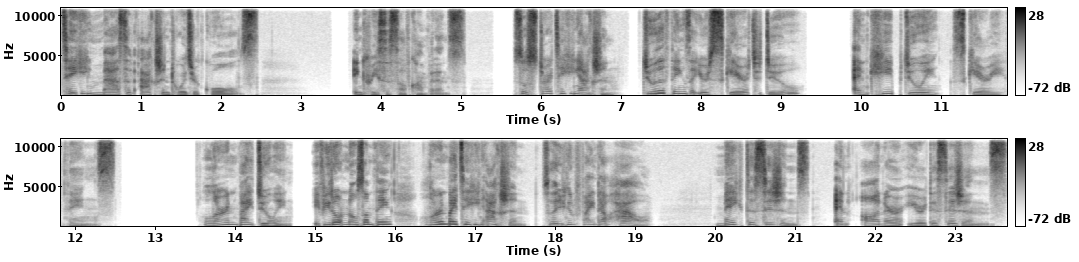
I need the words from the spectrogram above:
Taking massive action towards your goals increases self confidence. So start taking action. Do the things that you're scared to do and keep doing scary things. Learn by doing. If you don't know something, learn by taking action so that you can find out how. Make decisions and honor your decisions.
